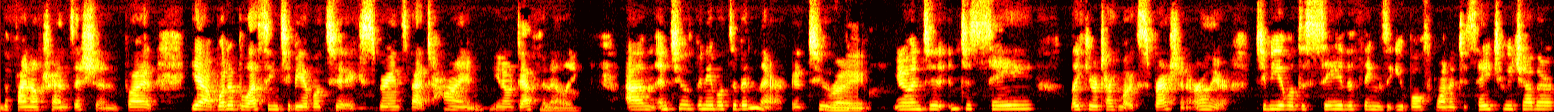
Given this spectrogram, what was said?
the final transition but yeah what a blessing to be able to experience that time you know definitely um, and to have been able to been there to right you know and to and to say like you were talking about expression earlier, to be able to say the things that you both wanted to say to each other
